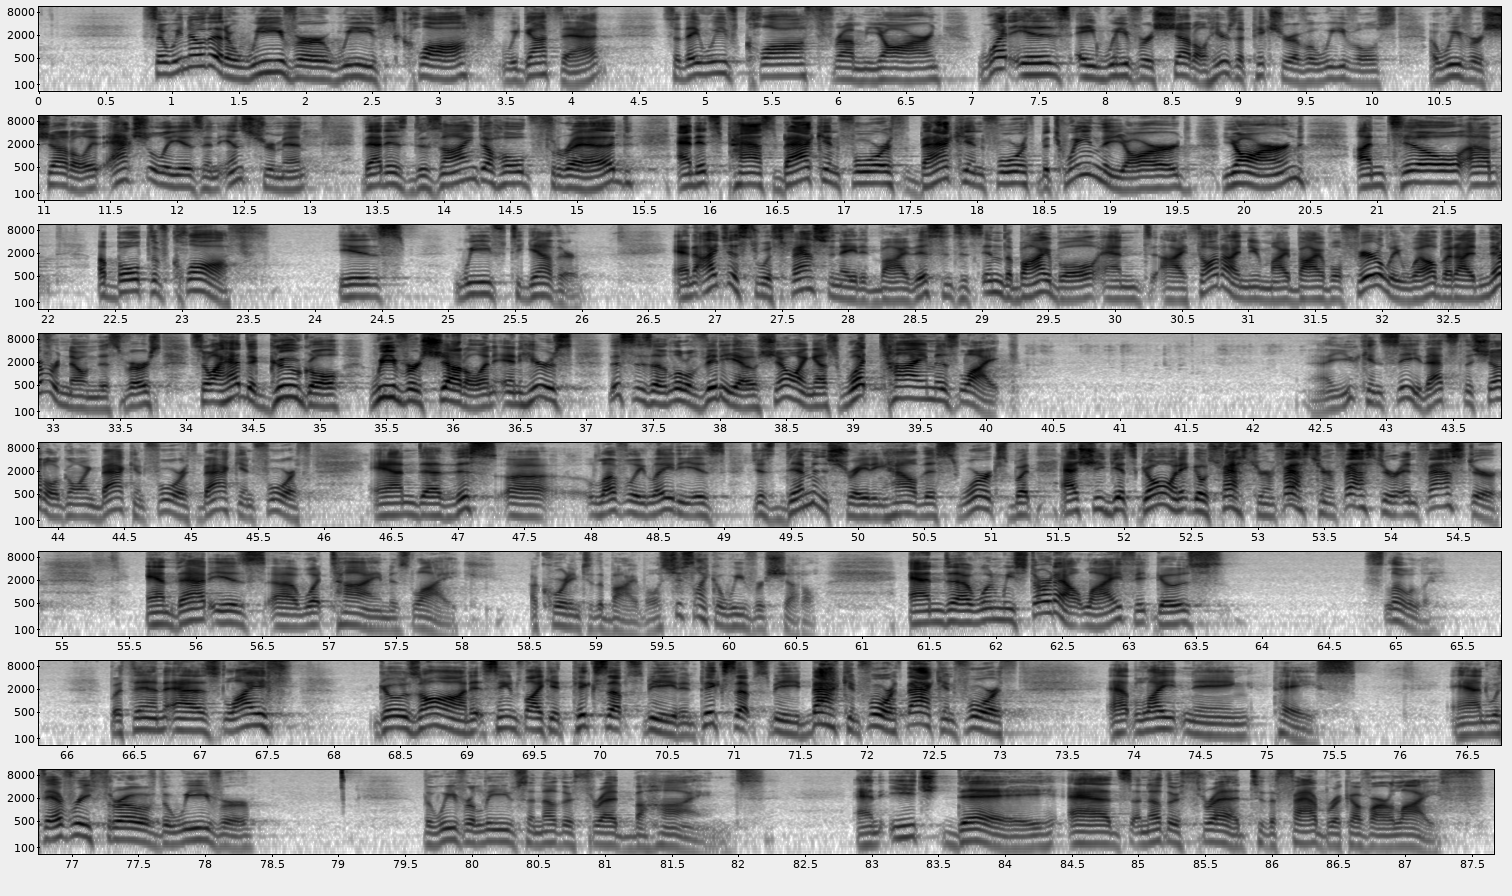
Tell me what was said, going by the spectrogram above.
So we know that a weaver weaves cloth. We got that. So they weave cloth from yarn. What is a weaver's shuttle? Here's a picture of a weaver's, a weaver's shuttle. It actually is an instrument that is designed to hold thread and it's passed back and forth, back and forth between the yard, yarn until um, a bolt of cloth is weaved together. And I just was fascinated by this since it's in the Bible, and I thought I knew my Bible fairly well, but I'd never known this verse. So I had to Google Weaver Shuttle. And, and here's this is a little video showing us what time is like. Now you can see that's the shuttle going back and forth, back and forth. And uh, this uh, lovely lady is just demonstrating how this works. But as she gets going, it goes faster and faster and faster and faster. And that is uh, what time is like, according to the Bible. It's just like a weaver shuttle. And uh, when we start out life, it goes slowly. But then as life goes on, it seems like it picks up speed and picks up speed, back and forth, back and forth at lightning pace. And with every throw of the weaver, the weaver leaves another thread behind. And each day adds another thread to the fabric of our life.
